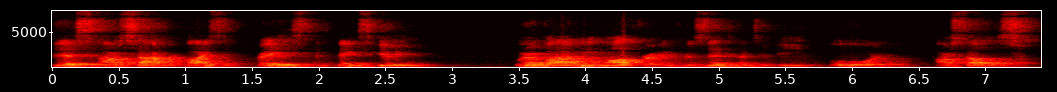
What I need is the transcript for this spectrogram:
this our sacrifice of praise and thanksgiving, whereby we offer and present unto thee, O Lord, ourselves,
